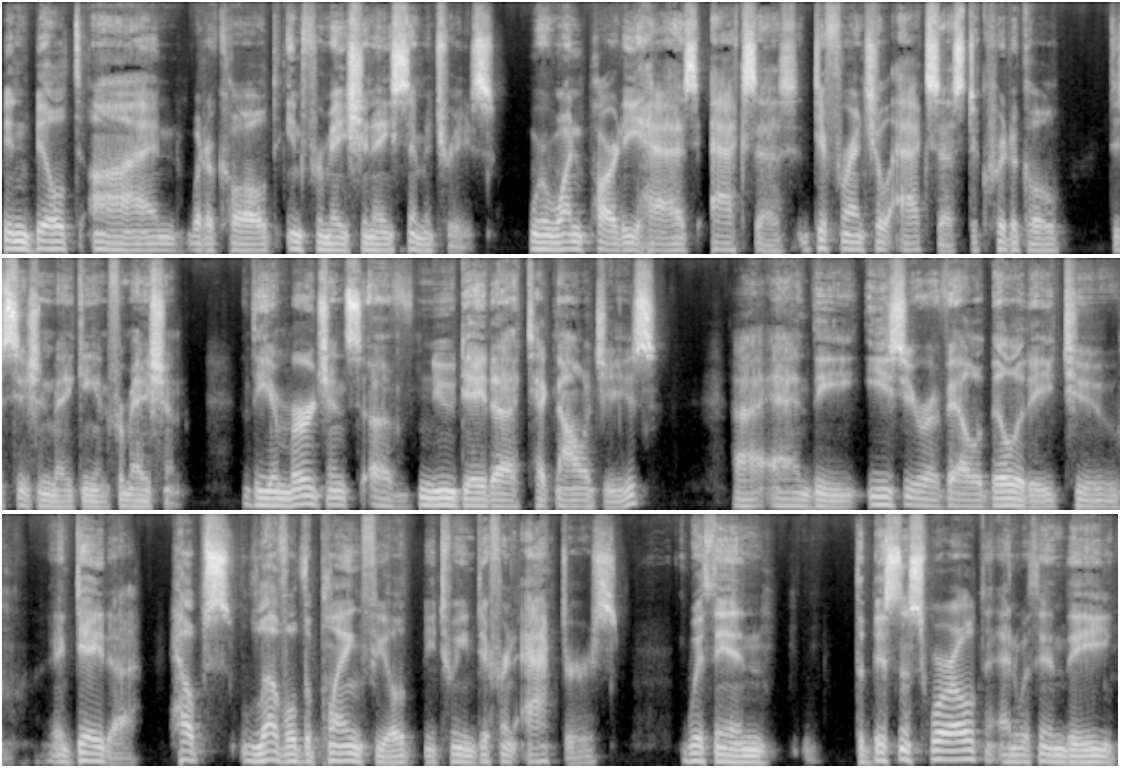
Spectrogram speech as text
been built on what are called information asymmetries, where one party has access, differential access to critical decision making information. The emergence of new data technologies uh, and the easier availability to uh, data helps level the playing field between different actors within the business world and within the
